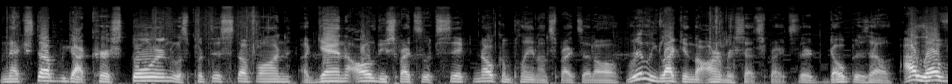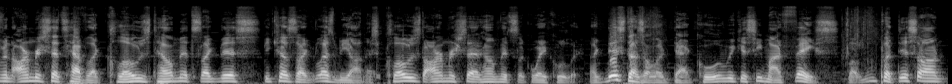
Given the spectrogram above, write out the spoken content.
Next up, we got Cursed Thorn. Let's put this stuff on. Again, all these sprites look sick. No complaint on sprites at all. Really liking the armor set sprites. They're dope as hell. I love when armor sets have like closed helmets like this. Because like, let's be honest, closed armor set helmets look way cooler. Like this doesn't look that cool. We can see my face. But we put this on.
